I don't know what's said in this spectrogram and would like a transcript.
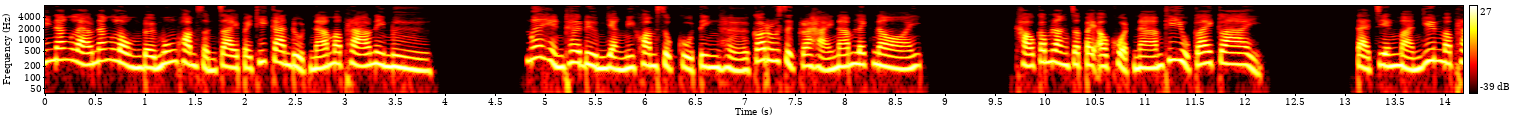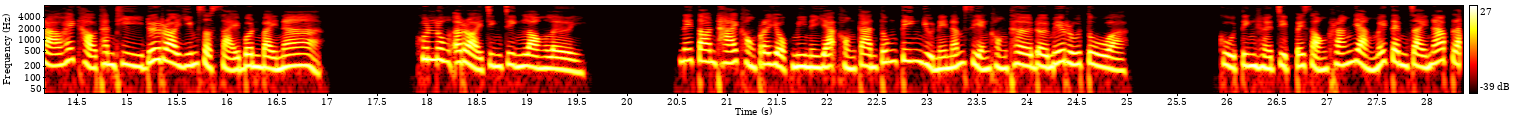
ที่นั่งแล้วนั่งลงโดยมุ่งความสนใจไปที่การดูดน้ำมะพร้าวในมือ เมื่อเห็นเธอดื่มอย่างมีความสุขกูติงเหอ ก็รู้สึกกระหายน้ำเล็กน้อย เขากำลังจะไปเอาขวดน้ำที่อยู่ใกล้ๆ แต่เจียงหมานยื่นมะพร้าวให้เขาทันทีด้วยรอยยิ้มสดใสบนใบหน้า คุณลุงอร่อยจริง ๆ ลองเลย ในตอนท้ายของประโยคมีนัยยะของการตุ้งติ้งอยู่ในน้ำเสียงของเธอโดยไม่รู้ตัว กูติงเหอจิบไปสองครั้งอย่างไม่เต็มใจหน้าแปล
